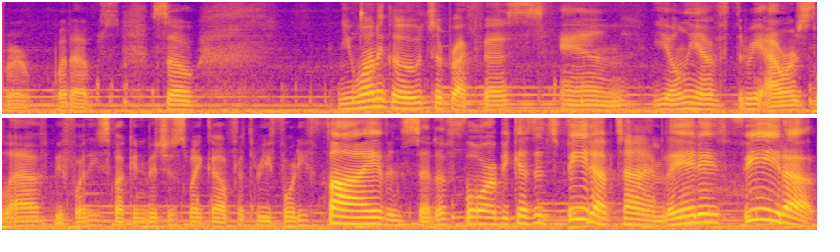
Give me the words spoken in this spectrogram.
for whatever. So you want to go to breakfast and you only have three hours left before these fucking bitches wake up for 3.45 instead of 4 because it's feed up time ladies feed up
